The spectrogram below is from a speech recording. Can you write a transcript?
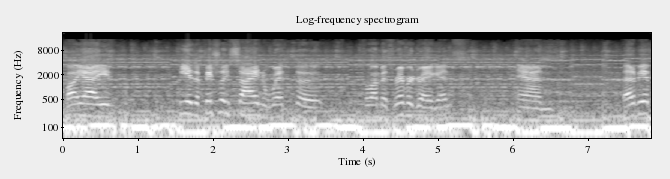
But yeah, he's, he is officially signed with the Columbus River Dragons, and that'll be a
